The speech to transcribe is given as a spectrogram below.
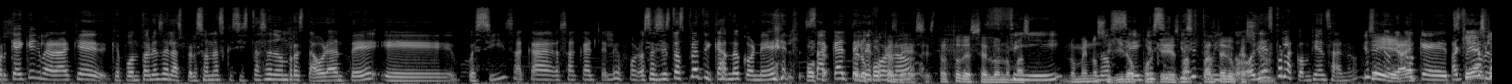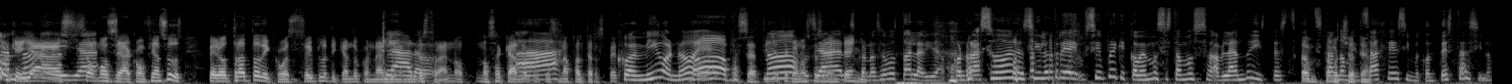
Porque hay que aclarar que, que Pontón es de las personas que si estás en un restaurante, eh, pues sí, saca, saca el teléfono. O sea, si estás platicando con él, Poca- saca el pero teléfono. pocas veces. Trato de hacerlo lo, más, lo menos no seguido sé, porque sí- es más sí falta de educación. O ya es por la confianza, ¿no? Yo sí, te hay- que te aquí es porque ya, somos ya confianzudos, pero trato de cuando estoy platicando con alguien en un restaurante no, no sacarlo porque Ah, es una falta de respeto. Conmigo, ¿no? No, ¿eh? pues a ti no, ya te pues conozco hace ya 20 nos años. conocemos toda la vida. Con razón, sí, el otro día, siempre que comemos estamos hablando y estás contestando mensajes y me contestas y no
